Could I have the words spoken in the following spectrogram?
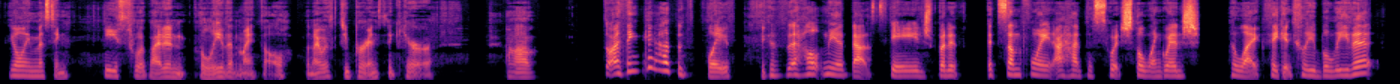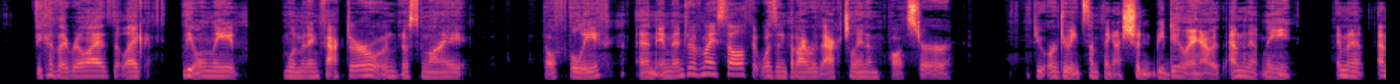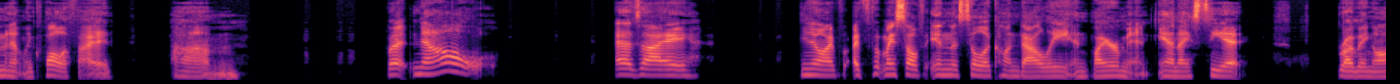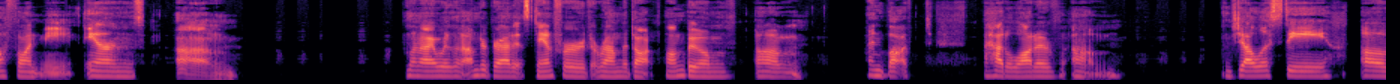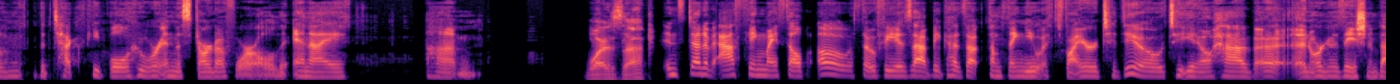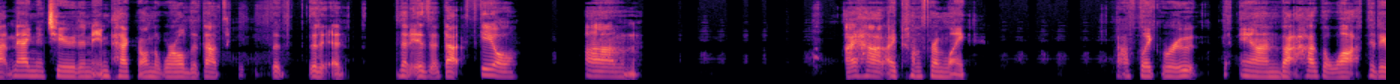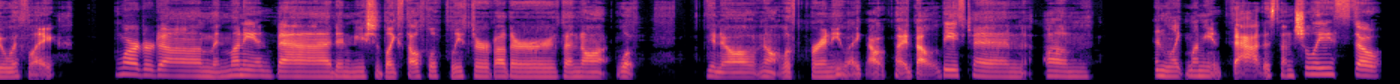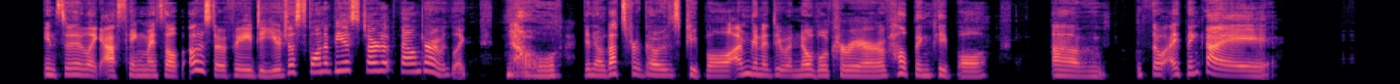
The only missing piece was I didn't believe in myself and I was super insecure. Uh, so I think it has its place because it helped me at that stage. But it, at some point, I had to switch the language to like fake it till you believe it because I realized that like the only limiting factor was just my self belief and image of myself. It wasn't that I was actually an imposter or doing something I shouldn't be doing. I was eminently, eminent, eminently qualified. Um, but now, as I you know, I've I've put myself in the Silicon Valley environment and I see it rubbing off on me. And um when I was an undergrad at Stanford around the dot com boom um and bust, I had a lot of um jealousy of the tech people who were in the startup world. And I um why is that? Instead of asking myself, "Oh, Sophie, is that because that's something you aspire to do to, you know, have a, an organization of that magnitude and impact on the world that that's that that it, that is at that scale?" Um, I had I come from like Catholic roots, and that has a lot to do with like martyrdom and money is bad, and you should like selflessly serve others and not look you know, not look for any like outside validation. Um, and like money is bad essentially. So instead of like asking myself, oh, Sophie, do you just want to be a startup founder? I was like, no, you know, that's for those people. I'm going to do a noble career of helping people. Um, so I think I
